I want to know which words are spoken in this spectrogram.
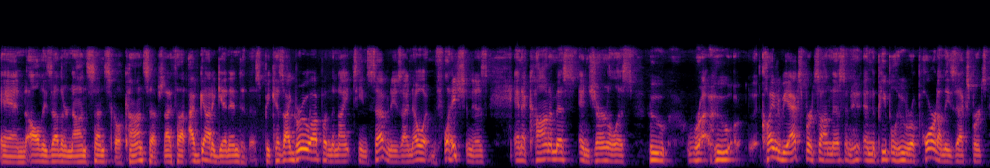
and all these other nonsensical concepts. And I thought, I've got to get into this because I grew up in the 1970s. I know what inflation is, and economists and journalists who who claim to be experts on this and, and the people who report on these experts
